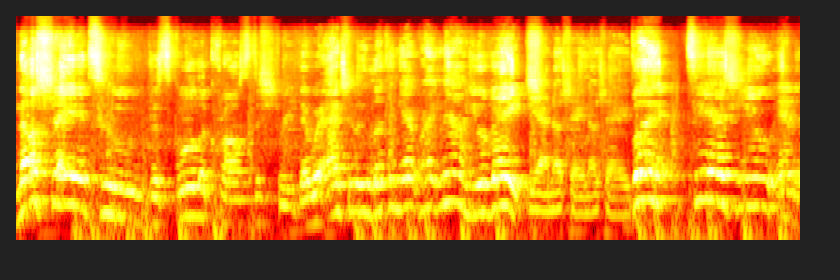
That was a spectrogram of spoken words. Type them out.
no shade to the school across the street that we're actually looking at right now, U of H. Yeah, no shade, no shade. But TSU and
